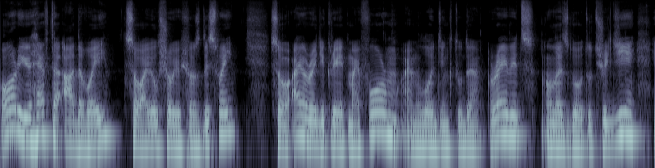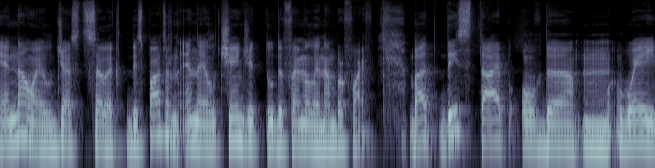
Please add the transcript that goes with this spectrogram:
or you have the other way. So i will show you first this way. So i already create my form. I'm loading to the revit. Let's go to 3d and now i'll just select this pattern and i'll change it to the family number 5 but this type of the um, way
